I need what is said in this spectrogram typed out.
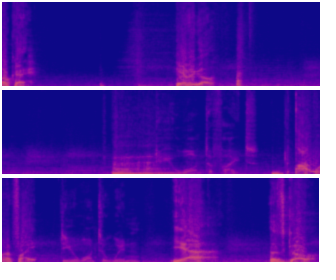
Okay. Here we go. Do you want to fight? I want to fight. Do you want to win? Yeah. Let's go.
